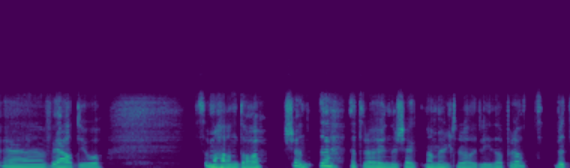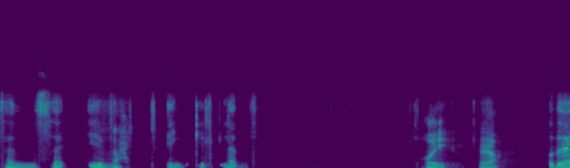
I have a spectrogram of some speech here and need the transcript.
Eh, for jeg hadde jo, som han da skjønte, etter å ha undersøkt meg med ultralydapparat, betennelse i hvert enkelt ledd. Oi. Ja. Og det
